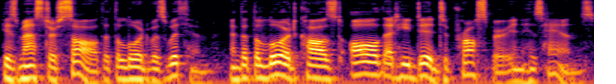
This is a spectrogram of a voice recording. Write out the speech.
His master saw that the Lord was with him, and that the Lord caused all that he did to prosper in his hands.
